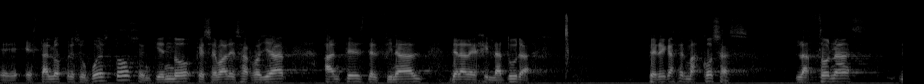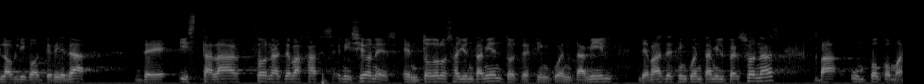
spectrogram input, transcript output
eh, está en los presupuestos, entiendo que se va a desarrollar antes del final de la legislatura. Pero hay que hacer más cosas. Las zonas, la obligatoriedad de instalar zonas de bajas emisiones en todos los ayuntamientos de 50.000, de más de 50.000 personas, va un poco más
